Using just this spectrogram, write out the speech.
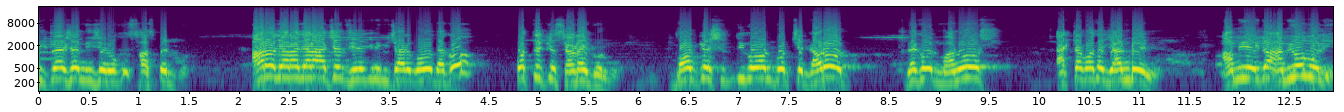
ডিক্লারেশন দিয়েছেন, ওকে সাসপেন্ড করুন। আরও যারা যারা আছেন, সেটা যিনি বিচার করো, দেখো, প্রত্যেককে স্যাডাই করব। দলকে শুদ্ধিকরণ করছে কারণ, দেখুন, মানুষ, একটা কথা জানবেন, আমি এটা আমিও বলি,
